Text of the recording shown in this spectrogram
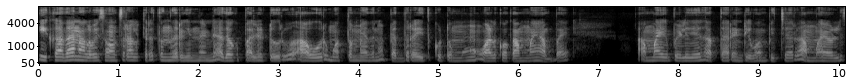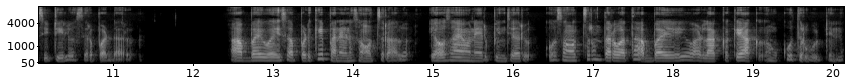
ఈ కథ 40 సంవత్సరాల క్రితం జరిగిందండి. అది ఒక పల్లెటూరు. ఆ ఊరు మొత్తం మీదనే పెద్ద రైతు కుటుంబం. వాళ్ళకొక అమ్మాయి, అబ్బాయి. అమ్మాయికి పెళ్ళి చేసి అత్తారింటికి పంపించారు. అమ్మాయి వాళ్ళు సిటీలో స్థిరపడ్డారు. ఆ అబ్బాయి వయసు అప్పటికి 12 సంవత్సరాలు. వ్యవసాయం నేర్పించారు. ఓ సంవత్సరం తర్వాత అబ్బాయి వాళ్ళ అక్కకి అక్క కూతురు పుట్టింది.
